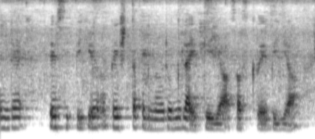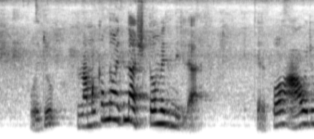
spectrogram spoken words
എന്റെ റെസിപ്പിക്ക് ഒക്കെ ഇഷ്ടപ്പെടുന്നവരൊന്ന് ലൈക്ക് ചെയ്യുക സബ്സ്ക്രൈബ് ചെയ്യുക. ഒരു നമുക്കൊന്നും ഒരു നഷ്ടവും വരുന്നില്ല. ചിലപ്പോൾ ആ ഒരു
